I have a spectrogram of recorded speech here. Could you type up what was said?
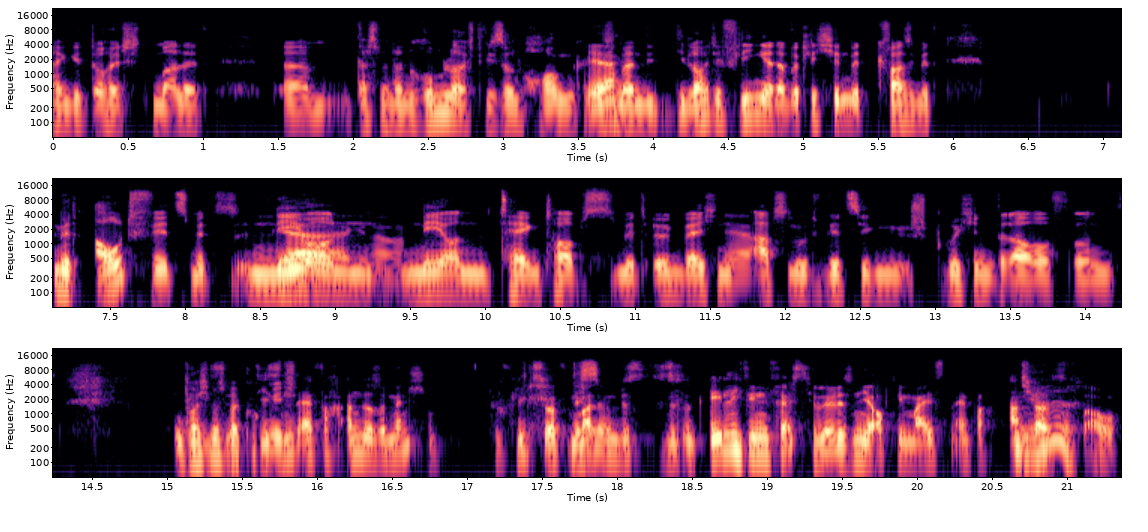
eingedeutscht mallet, ähm, dass man dann rumläuft wie so ein Honk. Ja. Ich meine, die, die Leute fliegen ja da wirklich hin mit quasi mit, mit Outfits, mit Ja, Neon, genau. Neon-Tanktops, mit irgendwelchen Ja. absolut witzigen Sprüchen drauf und boah, ich muss mal gucken. Die Ich, sind einfach andere Menschen. Du fliegst auf Das- Mal und bist das ist ähnlich wie ein Festival. Das sind ja auch die meisten einfach anders Ja. drauf.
